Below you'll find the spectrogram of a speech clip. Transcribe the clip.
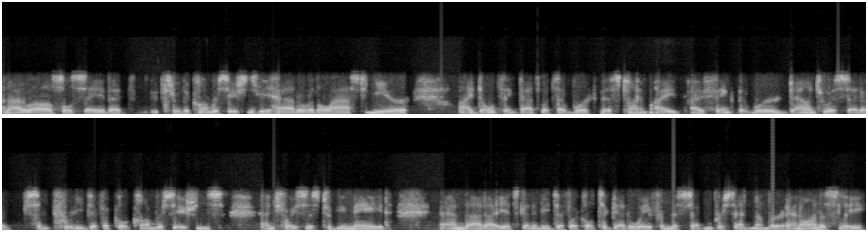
And I will also say that through the conversations we had over the last year, I don't think that's what's at work this time. I I think that we're down to a set of some pretty difficult conversations and choices to be made, and that uh, it's going to be difficult to get away from the seven percent number. And honestly,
